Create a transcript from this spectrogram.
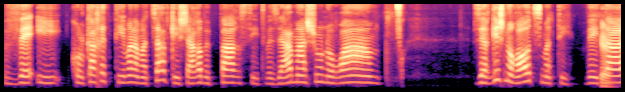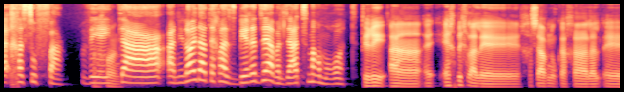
והיא כל כך התאימה למצב, כי היא שרה בפרסית, וזה היה משהו נורא... זה הרגיש נורא עוצמתי, והיא הייתה חשופה. והיא כן. נכון. הייתה, אני לא יודעת איך להסביר את זה, אבל זה היה צמרמורות. תראי, ה- איך בכלל אה, חשבנו ככה אה,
